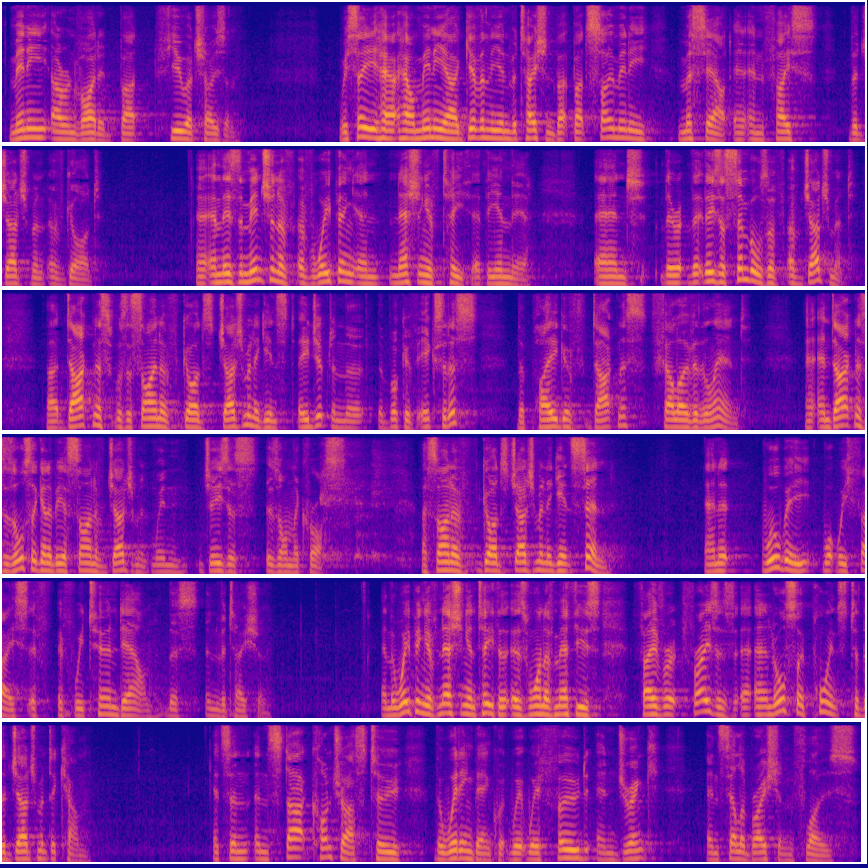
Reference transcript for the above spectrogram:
Many are invited, but few are chosen. We see how, how many are given the invitation, but, but so many miss out and, and face the judgment of God. And there's a mention of, of weeping and gnashing of teeth at the end there. And there, these are symbols of, of judgment. Uh, darkness was a sign of God's judgment against Egypt in the, the book of Exodus. The plague of darkness fell over the land. And, and darkness is also going to be a sign of judgment when Jesus is on the cross. A sign of God's judgment against sin. And it will be what we face if, if we turn down this invitation. And the weeping of gnashing and teeth is one of Matthew's favourite phrases, and it also points to the judgment to come. It's in, in stark contrast to the wedding banquet, where, where food and drink and celebration flows.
